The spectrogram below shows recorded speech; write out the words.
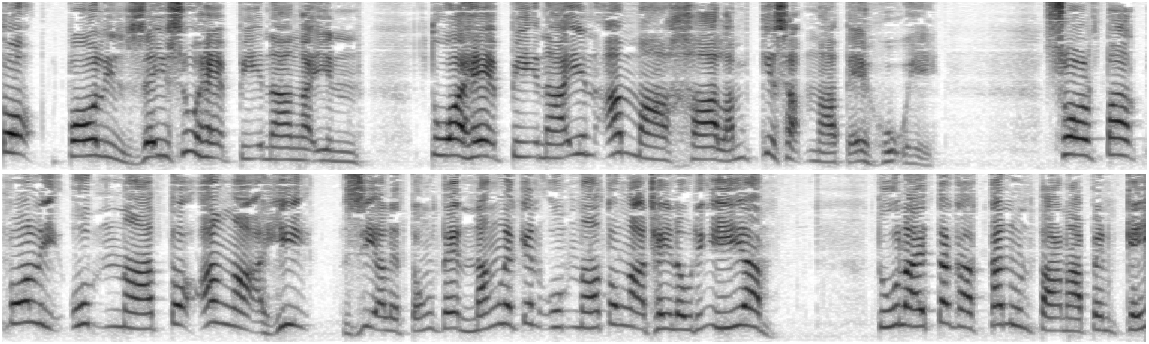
to polin jesu happy na nga in, tua happy na in amma khalam kisap na te hu hi. Sol tak poli upna to anga hi zia le tong te nang le ken upna to nga thailo ding iam tu lai taka kanun ta na pen ke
